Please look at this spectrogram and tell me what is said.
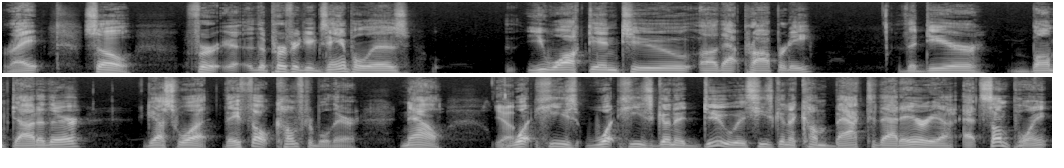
right? So, for the perfect example is you walked into uh, that property, the deer bumped out of there. Guess what? They felt comfortable there. Now, Yep. what he's what he's going to do is he's going to come back to that area at some point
